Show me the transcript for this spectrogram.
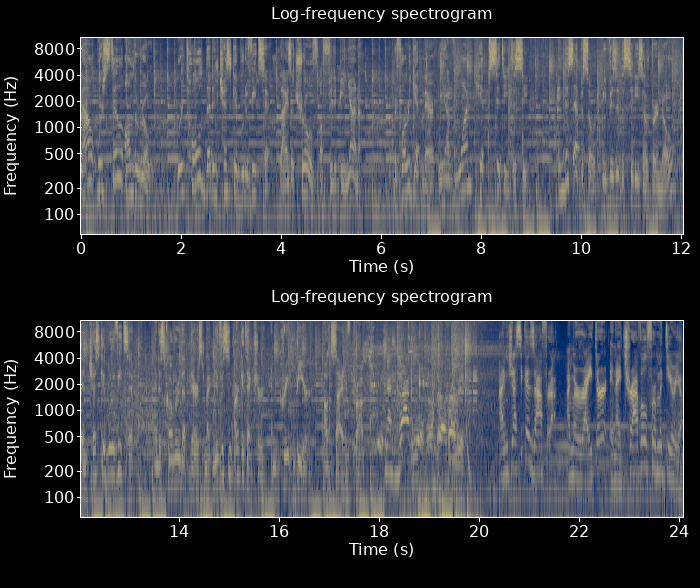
Now we're still on the road. We're told that in České Budějovice lies a trove of Filipiniana. But before we get there, we have one hip city to see. In this episode, we visit the cities of Brno and České Budějovice and discover that there's magnificent architecture and great beer outside of Prague. I'm Jessica Zafra. I'm a writer and I travel for material.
